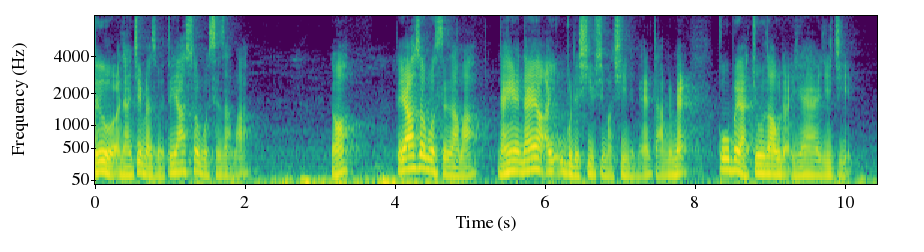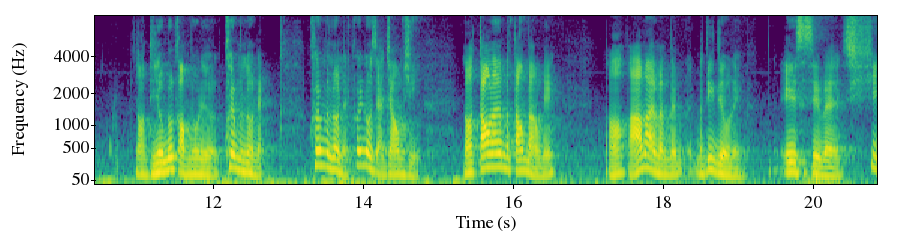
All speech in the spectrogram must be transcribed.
လေးကိုအနိုင်ကျင့်မယ်ဆိုရင်တရားစွဲဖို့စဉ်းစားပါနော်တရားစွဲဖို့စဉ်းစားပါနိုင်ငံတိုင်းကအဲ့ဥပဒေရှိရှိမှရှိနေမယ်ဒါပေမဲ့ကိုယ့်ဘက်ကစူးစမ်းဖို့တော့အရန်အရေးကြီးရဲ့နော်ဒီလိုမျိုးကောင်မျိုးတွေကိုခွင့်မလွတ်နဲ့ခွင့်မလွတ်နဲ့ခွင့်လို့စရာအကြောင်းမရှိနော်တောင်းလည်းမတောင်းပန်ဘူးလေနော်ဘာမှမသိသေးဘူးလေအေးစစ်စစ်ပဲရှိ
